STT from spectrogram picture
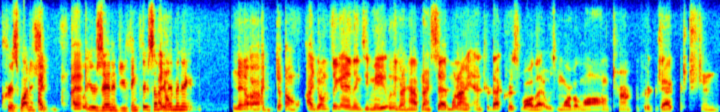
Chris, why did you I, I, put yours in? And do you think there's something imminent? No, I don't. I don't think anything's immediately going to happen. I said when I entered that crystal ball that it was more of a long term projection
